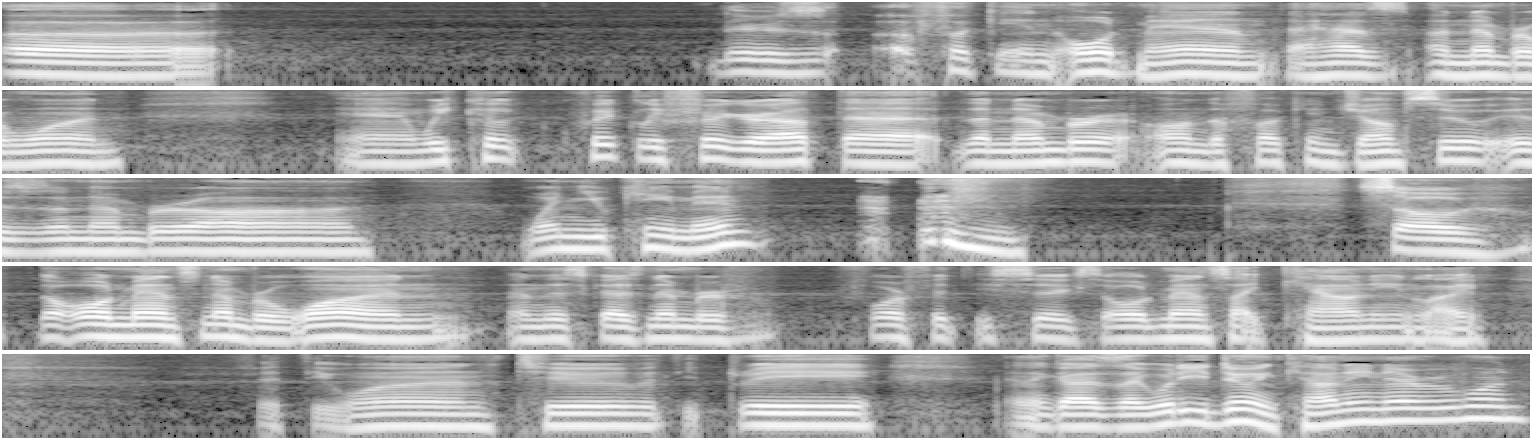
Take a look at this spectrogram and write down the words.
uh, there's a fucking old man that has a number one, and we could quickly figure out that the number on the fucking jumpsuit is the number on when you came in. so the old man's number one, and this guy's number 456. The old man's like counting like 51, 2, 53. And the guy's like, What are you doing? Counting everyone?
